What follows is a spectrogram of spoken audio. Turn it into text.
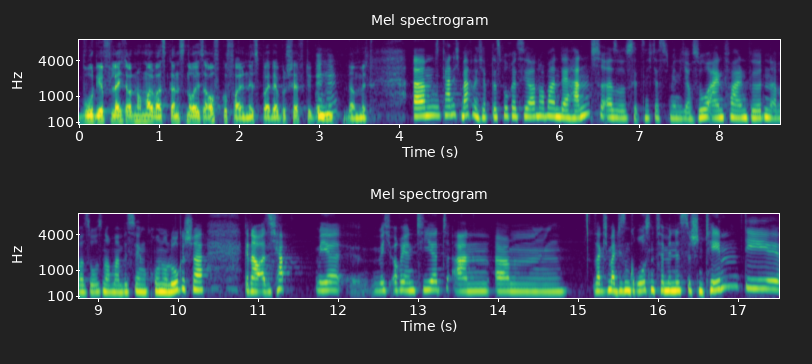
wo dir vielleicht auch nochmal was ganz Neues aufgefallen ist bei der Beschäftigung mhm. damit? Ähm, kann ich machen. Ich habe das Buch jetzt ja auch nochmal in der Hand. Also es ist jetzt nicht, dass sie mir nicht auch so einfallen würden, aber so ist nochmal ein bisschen chronologischer. Genau, also ich habe mir äh, mich orientiert an ähm, sag ich mal, diesen großen feministischen Themen, die,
